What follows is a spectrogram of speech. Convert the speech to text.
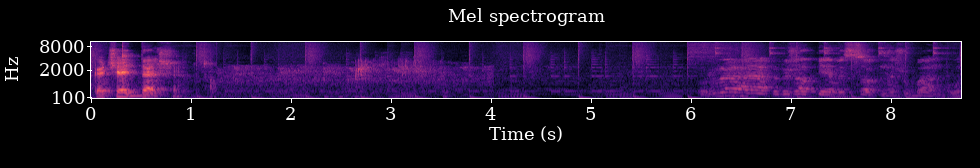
качать дальше. Ура! Побежал первый сок в нашу банку.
